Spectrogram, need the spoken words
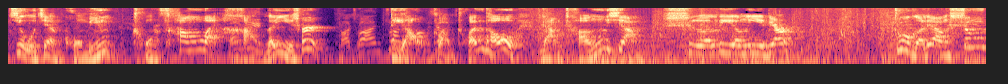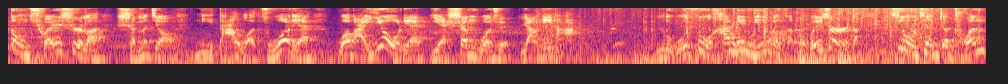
就见孔明冲舱外喊了一声：“调转船头，让丞相射另一边。”诸葛亮生动诠释了什么叫你打我左脸，我把右脸也伸过去让你打。鲁肃还没明白怎么回事呢，就见这船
